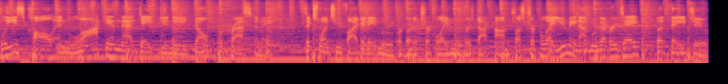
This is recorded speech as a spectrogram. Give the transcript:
please call and lock in that date you need. Don't procrastinate. 612 588 MOVE or go to AAAmovers.com. Trust AAA. You may not move every day, but they do.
